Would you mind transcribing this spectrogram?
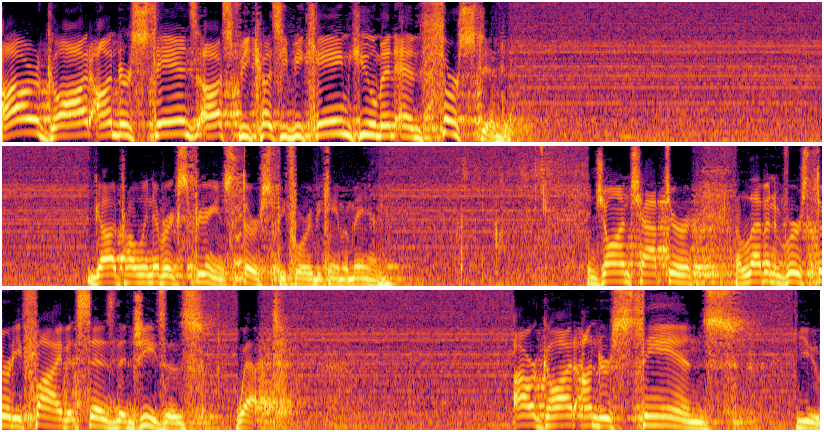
Our God understands us because he became human and thirsted. God probably never experienced thirst before he became a man. In John chapter 11 and verse 35, it says that Jesus wept. Our God understands you.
